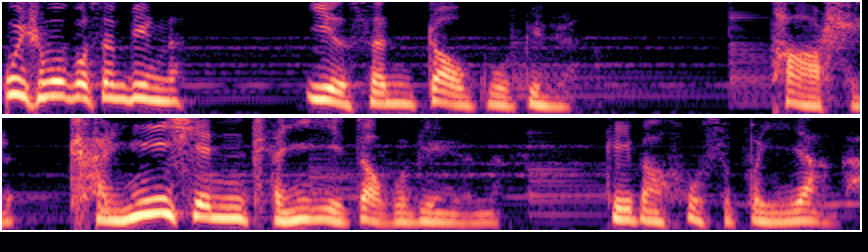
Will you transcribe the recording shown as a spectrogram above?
为什么不生病呢？一生照顾病人，他是诚心诚意照顾病人呢，跟一般护士不一样啊。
